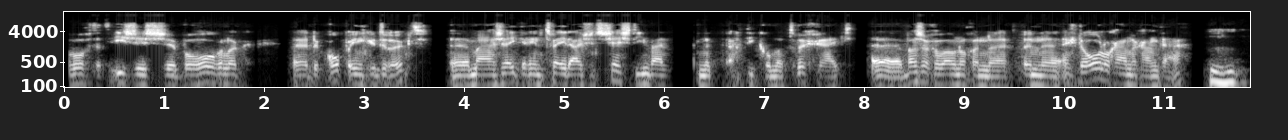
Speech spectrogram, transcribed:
wordt het ISIS behoorlijk de kop ingedrukt. maar zeker in 2016, waar het artikel naar teruggrijpt, was er gewoon nog een, een echte oorlog aan de gang daar. Mm -hmm.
